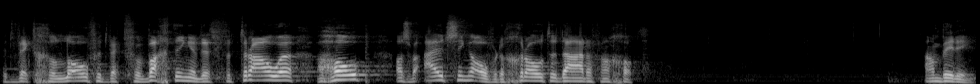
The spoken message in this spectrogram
Het wekt geloof, het wekt verwachting, het wekt vertrouwen, hoop als we uitzingen over de grote daden van God. Aanbidding,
